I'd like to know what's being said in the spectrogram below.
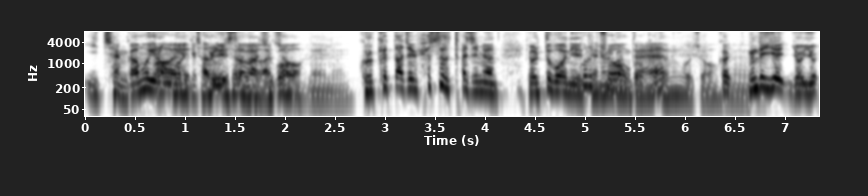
이체인가 뭐 이런 아, 거 예, 이렇게 걸려 있어 가지고 나가죠. 네네. 그렇게 따지면 횟수로 따지면 12번이 되는 그렇죠. 건데. 그렇게 되는 거죠. 그러니까 네. 근데 이게 여- 여-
